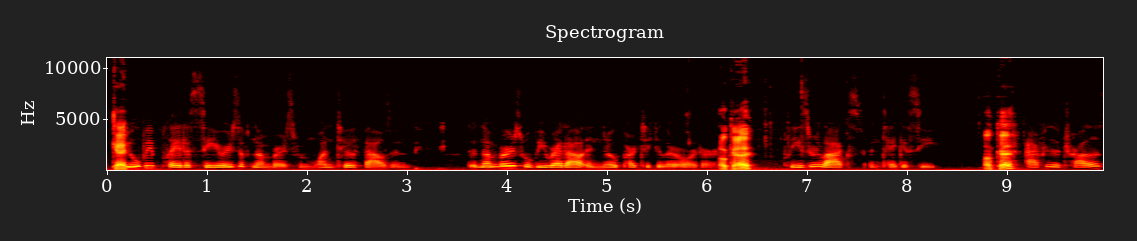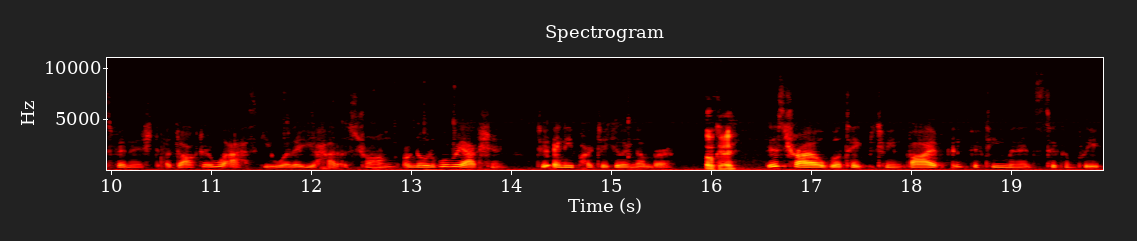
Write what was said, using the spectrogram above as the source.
Okay. You will be played a series of numbers from 1 to a 1000. The numbers will be read out in no particular order. Okay. Please relax and take a seat. Okay. After the trial is finished, a doctor will ask you whether you had a strong or notable reaction to any particular number. Okay. This trial will take between 5 and 15 minutes to complete.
